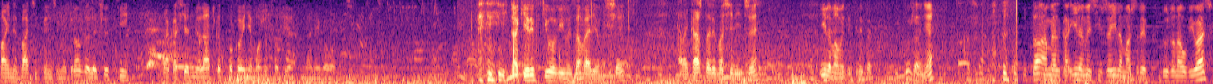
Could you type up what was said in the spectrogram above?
Fajny bacik 5-metrowy, leciutki. Taka siedmiolatka spokojnie może sobie na niego łowić. I takie rybki łowimy z Amelią dzisiaj. Ale każda ryba się liczy. Ile mamy tych rybek? Dużo, nie? I co Amelka, ile myślisz, że ile masz ryb? Dużo nałowiłaś?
